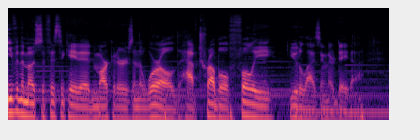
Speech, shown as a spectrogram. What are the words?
even the most sophisticated marketers in the world have trouble fully utilizing their data.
